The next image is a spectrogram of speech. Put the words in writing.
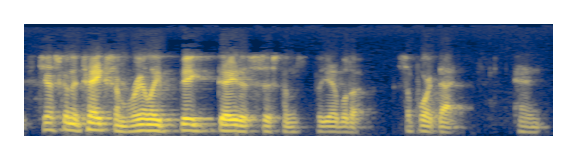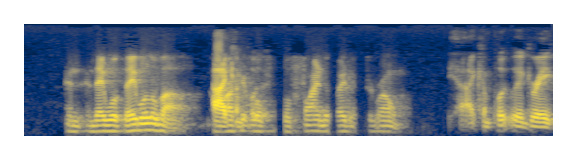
It's just going to take some really big data systems to be able to support that, and and, and they will they will evolve. I completely, will, will find a way to, to roam. Yeah, I completely agree.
